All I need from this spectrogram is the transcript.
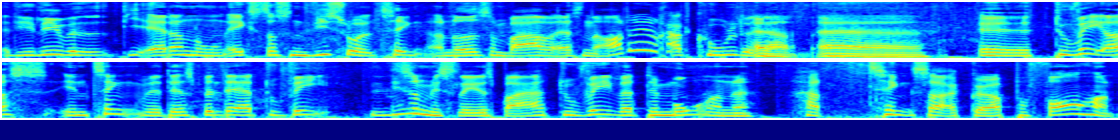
at de alligevel de er der nogle ekstra sådan visuelle ting, og noget, som bare er sådan, åh, oh, det er ret cool det Ja, der. uh, Øh, du ved også, en ting ved det her spil, det er, at du ved, ligesom i Slay Spire, du ved, hvad dæmonerne har tænkt sig at gøre på forhånd.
